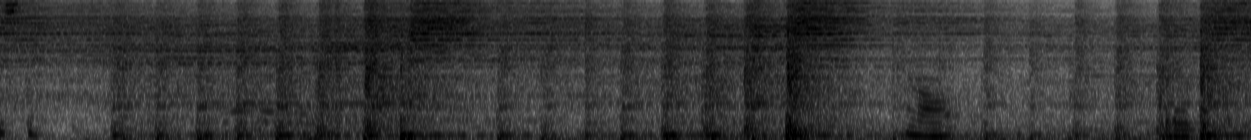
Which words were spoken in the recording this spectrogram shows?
ですねあのこれ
